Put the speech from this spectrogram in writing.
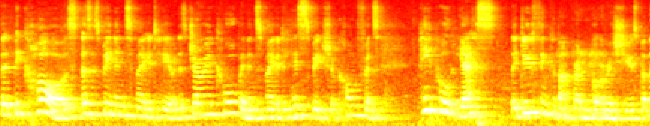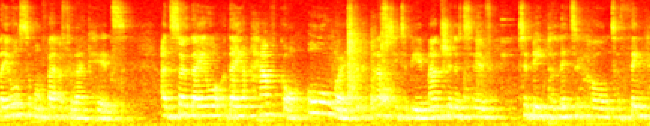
but because, as has been intimated here and as Jeremy Corbyn intimated in his speech at conference, People, yes, they do think about bread and butter issues, but they also want better for their kids. And so they, all, they have got always the capacity to be imaginative, to be political, to think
